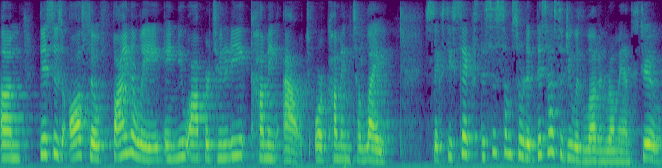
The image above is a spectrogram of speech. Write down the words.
Um, this is also finally a new opportunity coming out or coming to light. 66, this is some sort of, this has to do with love and romance too.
